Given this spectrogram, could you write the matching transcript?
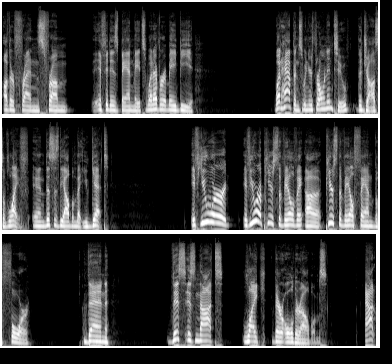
other friends, from if it is bandmates, whatever it may be? What happens when you're thrown into the jaws of life? And this is the album that you get. If you were if you were a Pierce the Veil uh, Pierce the Veil fan before, then this is not like their older albums at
